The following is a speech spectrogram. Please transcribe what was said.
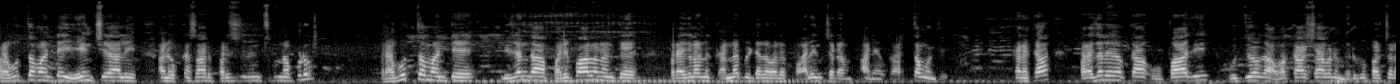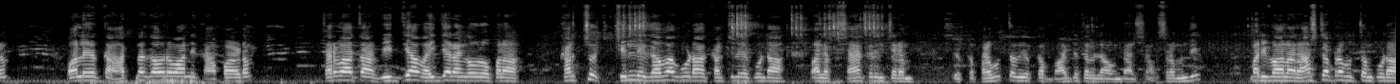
ప్రభుత్వం అంటే ఏం చేయాలి అని ఒక్కసారి పరిశీలించుకున్నప్పుడు ప్రభుత్వం అంటే నిజంగా పరిపాలన అంటే ప్రజలను కన్నబిడ్డల వల్ల పాలించడం అనే ఒక అర్థం ఉంది. కనుక ప్రజల యొక్క ఉపాధి ఉద్యోగ అవకాశాలను మెరుగుపరచడం వాళ్ళ యొక్క ఆత్మగౌరవాన్ని కాపాడడం తర్వాత విద్య వైద్య రంగం లోపల ఖర్చు చిల్లి గవ్వ కూడా ఖర్చు లేకుండా వాళ్ళకు సహకరించడం యొక్క ప్రభుత్వం యొక్క బాధ్యతలుగా ఉండాల్సిన అవసరం ఉంది. మరి వాళ్ళ రాష్ట్ర ప్రభుత్వం కూడా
